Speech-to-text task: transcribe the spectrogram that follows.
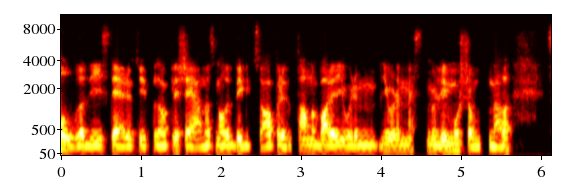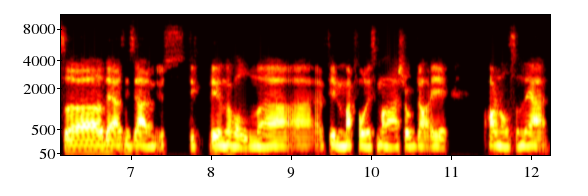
alle de stereotypene og klisjeene som hadde bygd seg opp rundt han, og bare gjorde, gjorde det mest mulig morsomt med det. Så det syns jeg er en ustyrtelig underholdende eh, film, i hvert fall hvis man er så glad i Arnold som det er.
